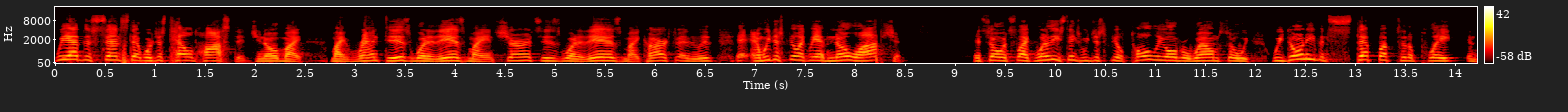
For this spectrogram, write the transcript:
we have this sense that we're just held hostage. You know, my, my rent is what it is, my insurance is what it is, my car expense and we just feel like we have no options. And so it's like one of these things we just feel totally overwhelmed, so we, we don't even step up to the plate and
